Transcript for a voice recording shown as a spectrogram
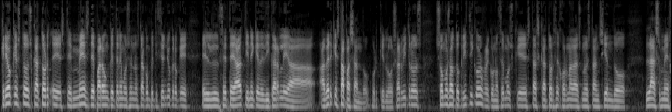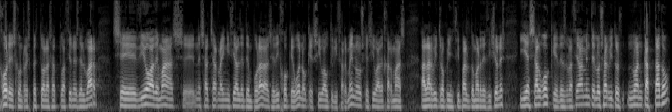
creo que estos 14, este mes de parón que tenemos en nuestra competición, yo creo que el CTA tiene que dedicarle a, a ver qué está pasando, porque los árbitros somos autocríticos, reconocemos que estas 14 jornadas no están siendo las mejores con respecto a las actuaciones del VAR. Se dio además en esa charla inicial de temporada, se dijo que bueno, que se iba a utilizar menos, que se iba a dejar más al árbitro principal tomar decisiones y es algo que desgraciadamente los árbitros no han captado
